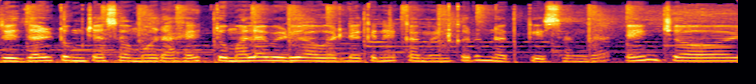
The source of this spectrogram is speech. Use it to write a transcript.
रिझल्ट तुमच्यासमोर आहे. तुम्हाला व्हिडिओ आवडले की नाही कमेंट करून नक्की सांगा. एन्जॉय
